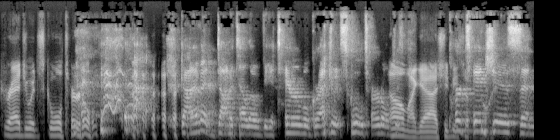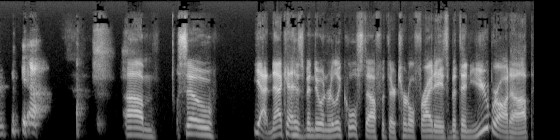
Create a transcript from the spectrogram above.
graduate school turtles. God, I bet Donatello would be a terrible graduate school turtle. Oh my gosh, he'd be pretentious so and yeah. Um. So, yeah, NECA has been doing really cool stuff with their Turtle Fridays, but then you brought up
